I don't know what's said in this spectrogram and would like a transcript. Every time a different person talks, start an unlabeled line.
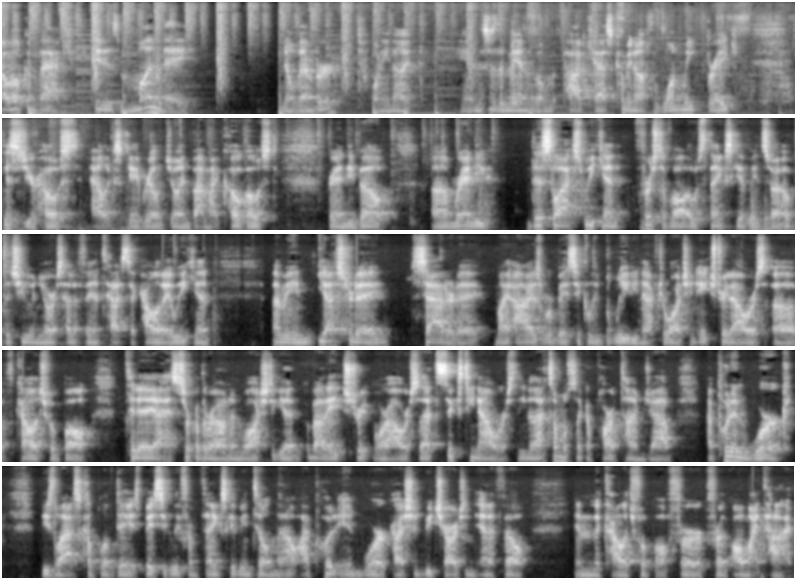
Yeah, welcome back. It is Monday, November 29th, and this is the Man of the Moment podcast coming off a one week break. This is your host, Alex Gabriel, joined by my co host, Randy Bell. Um, Randy, this last weekend, first of all, it was Thanksgiving, so I hope that you and yours had a fantastic holiday weekend. I mean, yesterday, Saturday, my eyes were basically bleeding after watching eight straight hours of college football. Today, I circled around and watched again about eight straight more hours. So that's 16 hours. You know, that's almost like a part time job. I put in work these last couple of days, basically from Thanksgiving till now. I put in work. I should be charging the NFL and the college football for for all my time.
